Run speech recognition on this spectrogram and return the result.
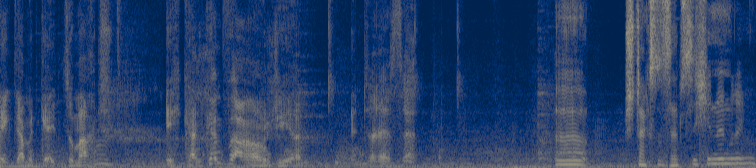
Überlegt, damit Geld zu machen? Ich kann Kämpfe arrangieren. Interesse? Äh, steigst du selbst nicht in den Ring?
